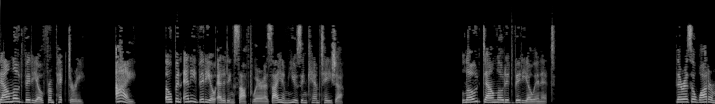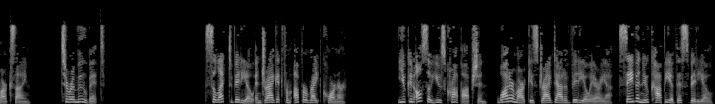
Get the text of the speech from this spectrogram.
Download video from Pictory. I. Open any video editing software as I am using Camtasia. Load downloaded video in it. There is a watermark sign. To remove it, select video and drag it from upper right corner. You can also use crop option. Watermark is dragged out of video area. Save a new copy of this video.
